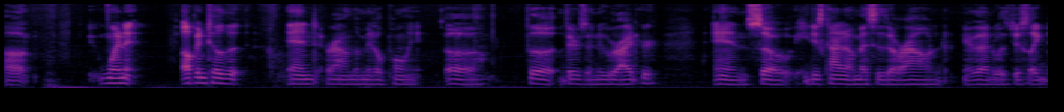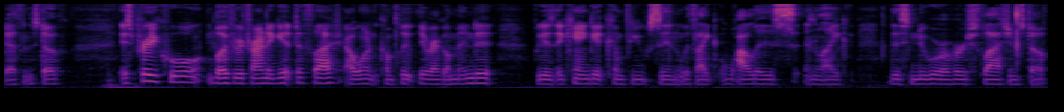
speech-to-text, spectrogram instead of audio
Uh, when it up until the end, around the middle point, uh, the there's a new writer, and so he just kind of messes around near the end with just like death and stuff. It's pretty cool, but if you're trying to get to Flash, I wouldn't completely recommend it because it can get confusing with like Wallace and like this new Reverse Flash and stuff.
